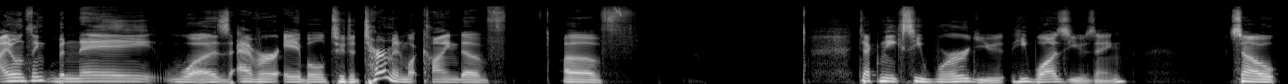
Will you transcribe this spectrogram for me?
I don't think Binet was ever able to determine what kind of of techniques he were he was using. So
